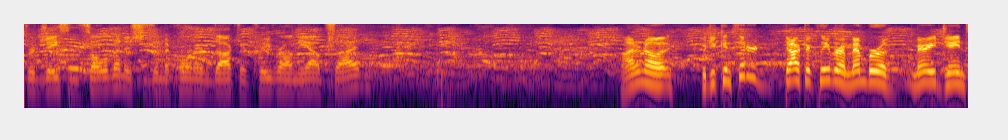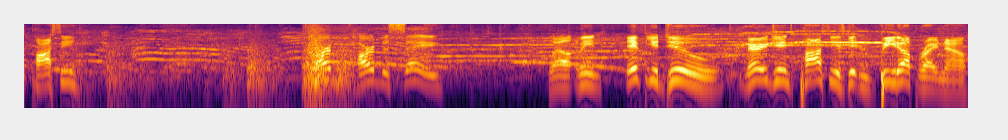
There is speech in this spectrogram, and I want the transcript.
for Jason Sullivan as she's in the corner of Dr. Kliever on the outside. I don't know. Would you consider Dr. Kliever a member of Mary Jane's posse? Hard, hard to say. Well, I mean, if you do, Mary Jane's posse is getting beat up right now.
